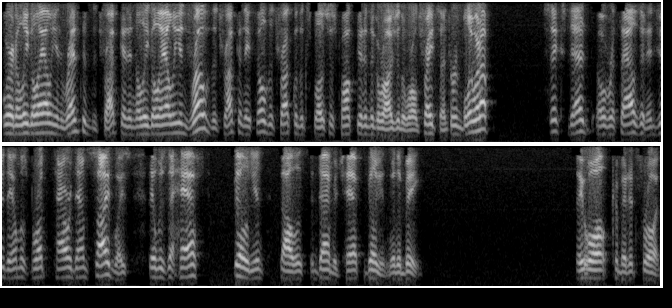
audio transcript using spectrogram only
where an illegal alien rented the truck and an illegal alien drove the truck and they filled the truck with explosives, parked it in the garage of the World Trade Center and blew it up. Six dead, over a thousand injured. They almost brought the tower down sideways. There was a half billion dollars in damage, half billion with a B. They all committed fraud.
